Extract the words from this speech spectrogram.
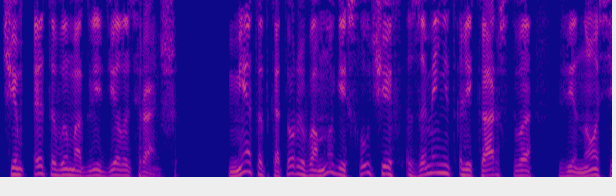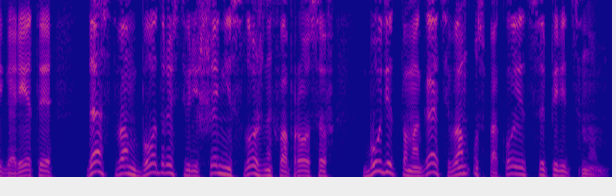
чем это вы могли делать раньше. Метод, который во многих случаях заменит лекарства, вино, сигареты, даст вам бодрость в решении сложных вопросов, будет помогать вам успокоиться перед сном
